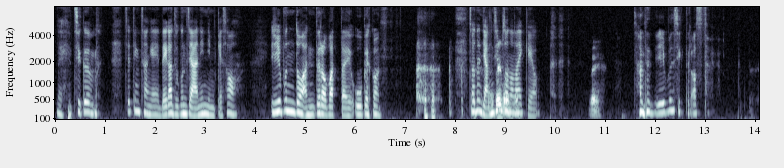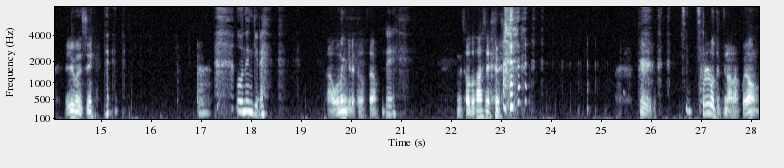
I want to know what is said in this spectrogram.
네, 지금 채팅창에 내가 누군지 아닌 님께서 1분도 안 들어봤다에 500원. 저는 양심 500원 이요? 선언할게요. 네. 저는 1분씩 들었어요. 1분씩. 오는 길에. 아, 오는 길에 들었어요? 네. 근데 저도 사실 그 진짜. 풀로 듣진 않았고요.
